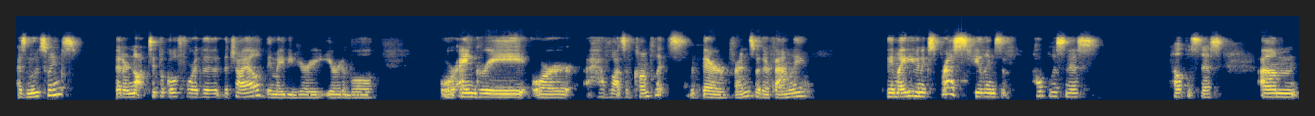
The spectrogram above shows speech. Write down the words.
as mood swings that are not typical for the, the child. They may be very irritable or angry or have lots of conflicts with their friends or their family. They might even express feelings of hopelessness, helplessness. Um,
